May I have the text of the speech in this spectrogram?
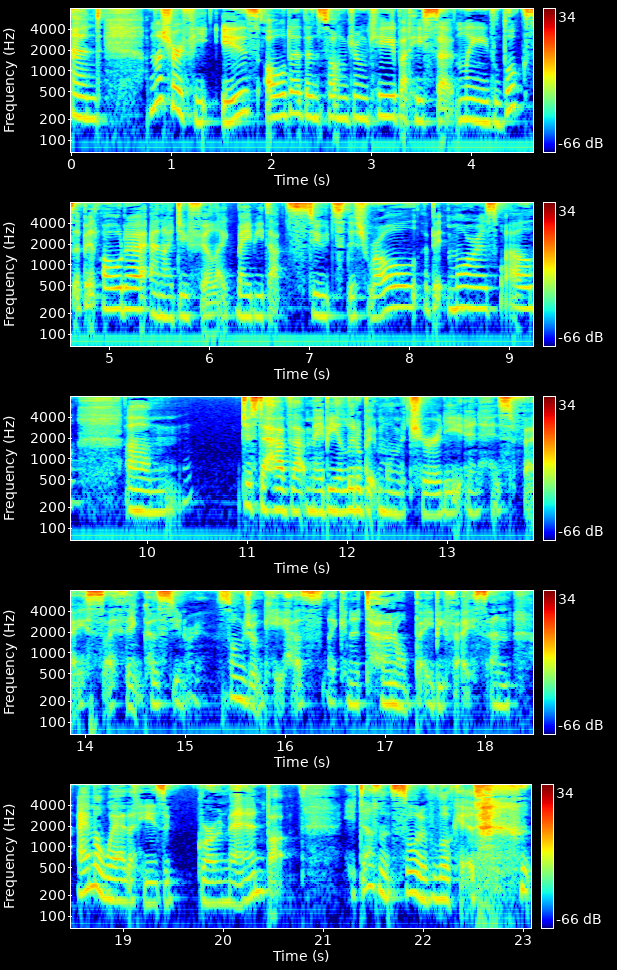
And I'm not sure if he is older than Song Joong Ki, but he certainly looks a bit older, and I do feel like maybe that suits this role a bit more as well. Um, just to have that maybe a little bit more maturity in his face, I think, because you know Song Joong Ki has like an eternal baby face, and I am aware that he is a grown man, but he doesn't sort of look it.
